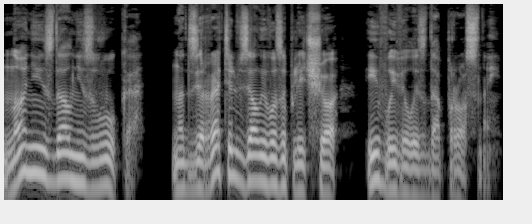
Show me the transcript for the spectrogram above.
но не издал ни звука. Надзиратель взял его за плечо и вывел из допросной.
